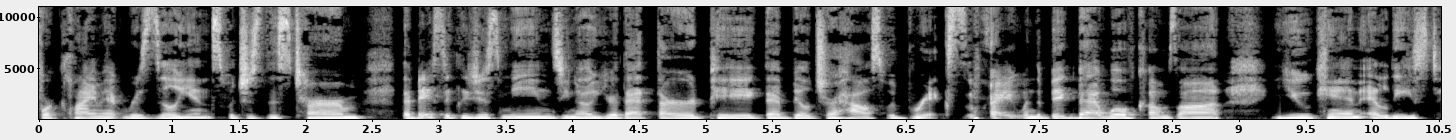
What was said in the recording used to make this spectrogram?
for climate resilience, which is this term that basically just means, you know, you're that third pig that built your house with bricks, right? When the big bad wolf comes on, you can at least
